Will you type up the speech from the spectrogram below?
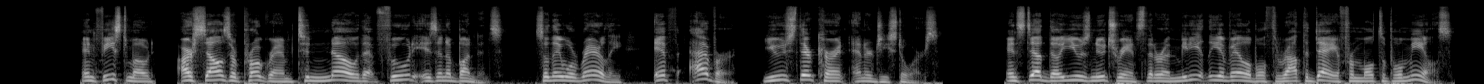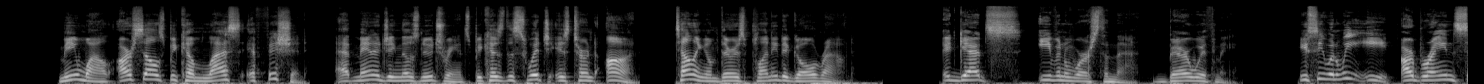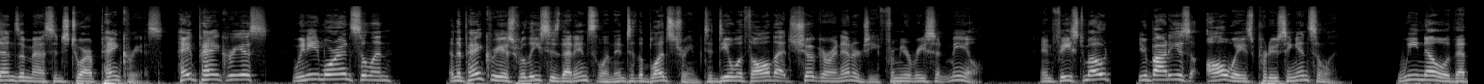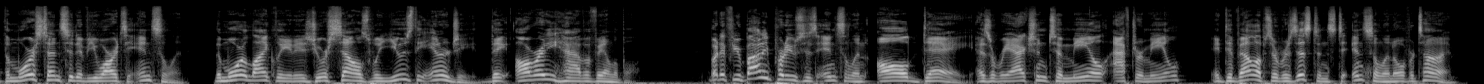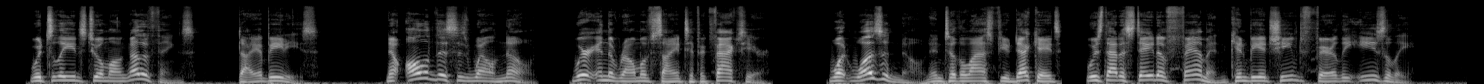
In feast mode, our cells are programmed to know that food is in abundance, so they will rarely, if ever, use their current energy stores. Instead, they'll use nutrients that are immediately available throughout the day from multiple meals. Meanwhile, our cells become less efficient at managing those nutrients because the switch is turned on, telling them there is plenty to go around. It gets even worse than that. Bear with me. You see, when we eat, our brain sends a message to our pancreas Hey, pancreas, we need more insulin. And the pancreas releases that insulin into the bloodstream to deal with all that sugar and energy from your recent meal. In feast mode, your body is always producing insulin. We know that the more sensitive you are to insulin, the more likely it is your cells will use the energy they already have available. But if your body produces insulin all day as a reaction to meal after meal, it develops a resistance to insulin over time, which leads to, among other things, diabetes. Now, all of this is well known. We're in the realm of scientific fact here. What wasn't known until the last few decades was that a state of famine can be achieved fairly easily.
